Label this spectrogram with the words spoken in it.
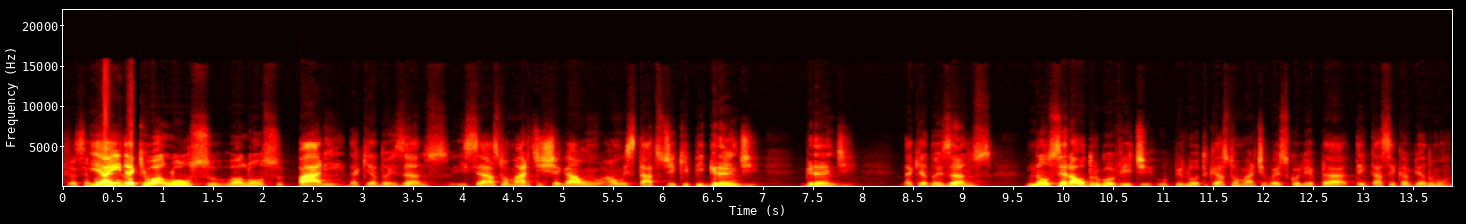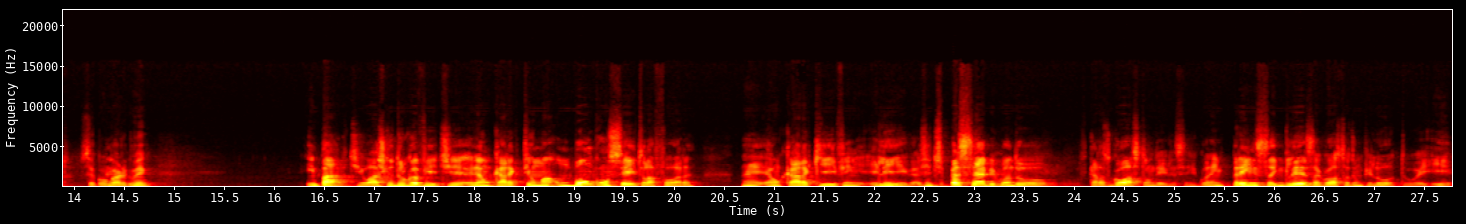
Então, E ainda que o Alonso, o Alonso pare daqui a dois anos, e se a Aston Martin chegar a um, a um status de equipe grande, grande, daqui a dois anos, não será o Drogovic o piloto que a Aston Martin vai escolher para tentar ser campeão do mundo. Você concorda comigo? Em parte, eu acho que o Drogovic ele é um cara que tem uma- um bom conceito lá fora. né? É um cara que, enfim, ele, a gente percebe quando caras gostam dele, assim, quando a imprensa inglesa gosta de um piloto. E, e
